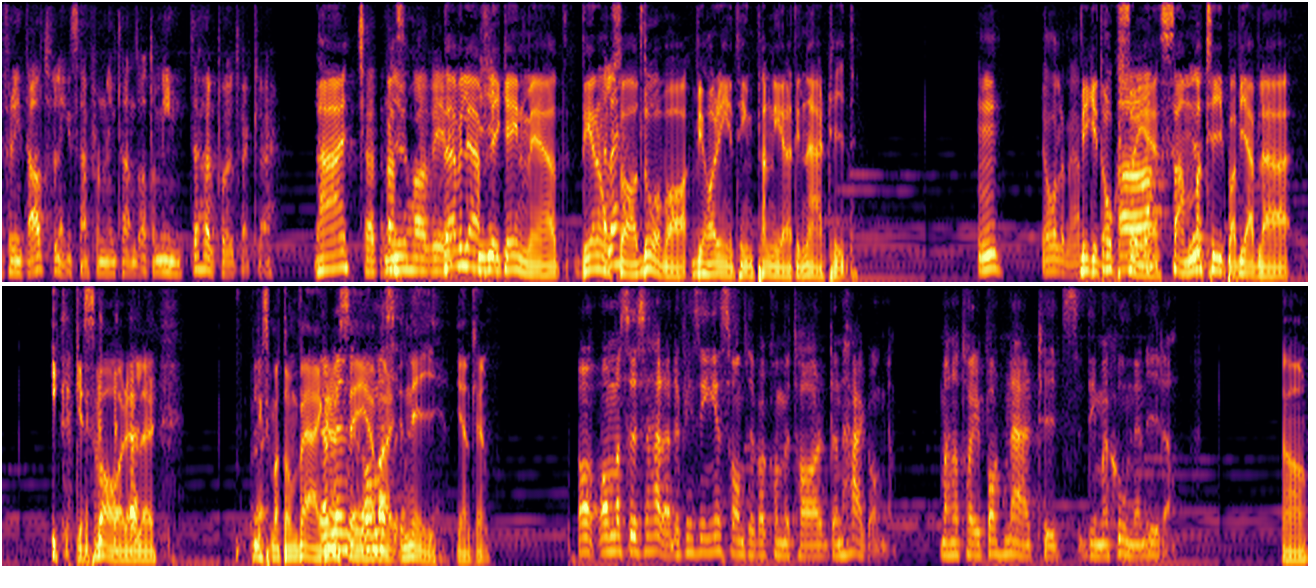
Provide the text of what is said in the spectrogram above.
för inte allt för länge sedan från Nintendo att de inte höll på att utveckla det. Nej, Så att Fast nu har vi... där vill jag flika in med att det de Eller? sa då var vi har ingenting planerat i närtid. Mm, jag håller med. Vilket också Ja, är samma det- typ av jävla icke-svar eller liksom att de vägrar Ja, men säga man nej egentligen. Om, om man säger så här, det finns ingen sån typ av kommentar den här gången. Man har tagit bort närtidsdimensionen i den. Ja.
